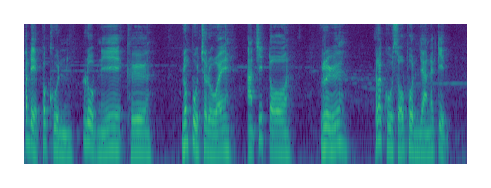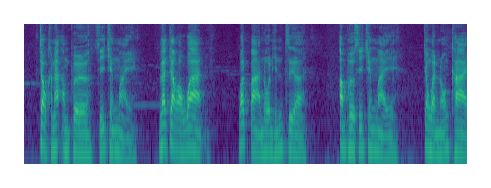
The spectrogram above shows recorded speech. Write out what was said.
พระเดชพระคุณรูปนี้คือหลวงปู่ฉลวยอาชิโต หรือพระครูโสพลยานกิจ เจ้าคณะอำเภอศรีเชียงใหม่ และเจ้าอาวาสวัดป่าโนนหินเสืออำเภอศรีเชียงใหม่ จังหวัดหนองคาย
